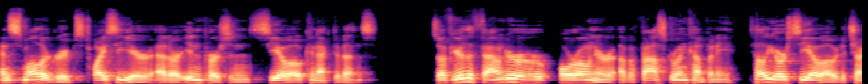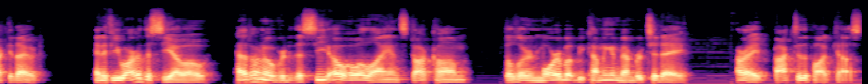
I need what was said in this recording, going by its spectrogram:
and smaller groups twice a year at our in person COO Connect events. So if you're the founder or, owner of a fast growing company, tell your COO to check it out. And if you are the COO, head on over to the COOalliance.com to learn more about becoming a member today. All right, back to the podcast.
